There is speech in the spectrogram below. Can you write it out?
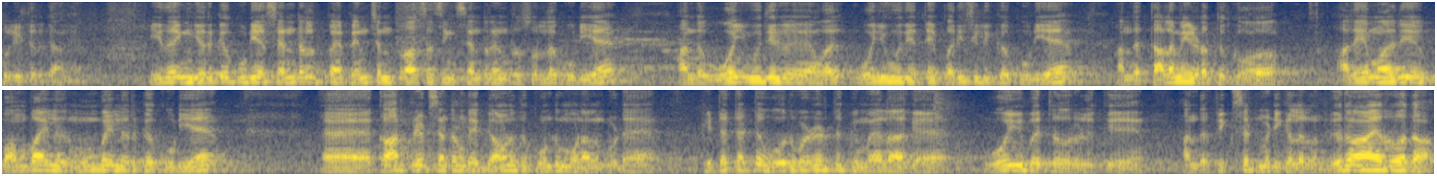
சொல்லிட்டு இருக்காங்க. இதை இங்கே இருக்கக்கூடிய சென்ட்ரல் பெ பென்ஷன் ப்ராசஸிங் சென்டர் என்று சொல்லக்கூடிய அந்த ஓய்வூதிய ஓய்வூதியத்தை பரிசீலிக்கக்கூடிய அந்த தலைமையிடத்துக்கோ அதே மாதிரி பம்பாயில் மும்பையில் இருக்கக்கூடிய கார்ப்பரேட் சென்டருடைய கவனத்துக்கு கொண்டு போனாலும் கூட கிட்டத்தட்ட ஒரு வருடத்துக்கு மேலாக ஓய்வு பெற்றவர்களுக்கு அந்த ஃபிக்ஸட் மெடிக்கல் வெறும் ஆயிரரூவா தான்.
